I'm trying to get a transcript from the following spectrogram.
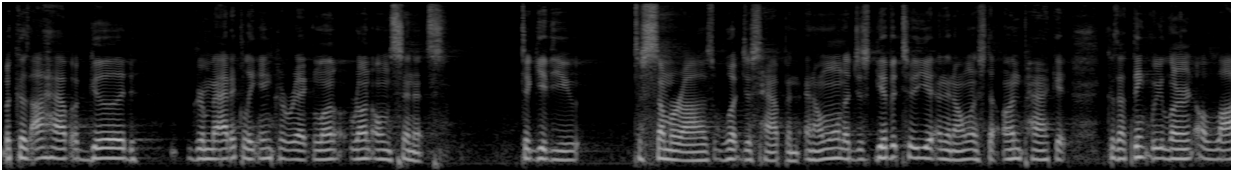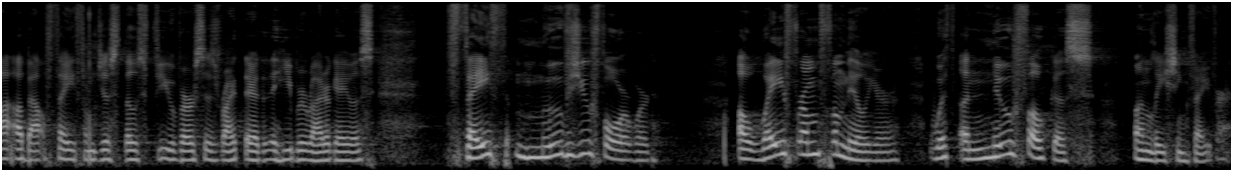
because I have a good, grammatically incorrect run on sentence to give you to summarize what just happened. And I want to just give it to you and then I want us to unpack it because I think we learned a lot about faith from just those few verses right there that the Hebrew writer gave us. Faith moves you forward away from familiar with a new focus, unleashing favor.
